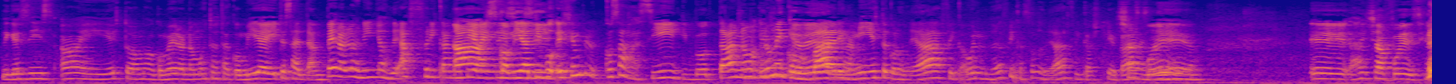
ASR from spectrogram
de que decís, ay, esto vamos a comer o no me gusta esta comida y te saltan, pero los niños de África no Ah, tienen sí, comida, sí, sí. tipo, ejemplo, cosas así, tipo, ta, no, Tipo, ¿qué no me ver? compares a mí esto con los de África, bueno, los de África son los de África, yo estoy acá. Ya fue. Eh, ay, ya fue decir.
